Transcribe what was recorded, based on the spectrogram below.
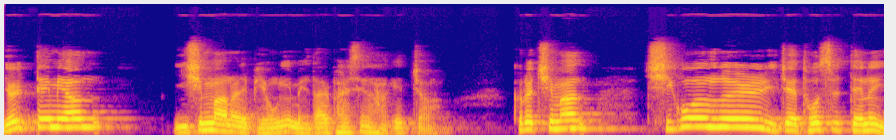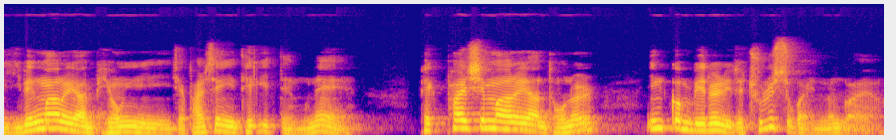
10대면 20만 원의 비용이 매달 발생하겠죠. 그렇지만 직원을 이제 뒀을 때는 200만 원이라는 비용이 이제 발생이 되기 때문에 180만 원이라는 돈을 인건비를 이제 줄일 수가 있는 거예요.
